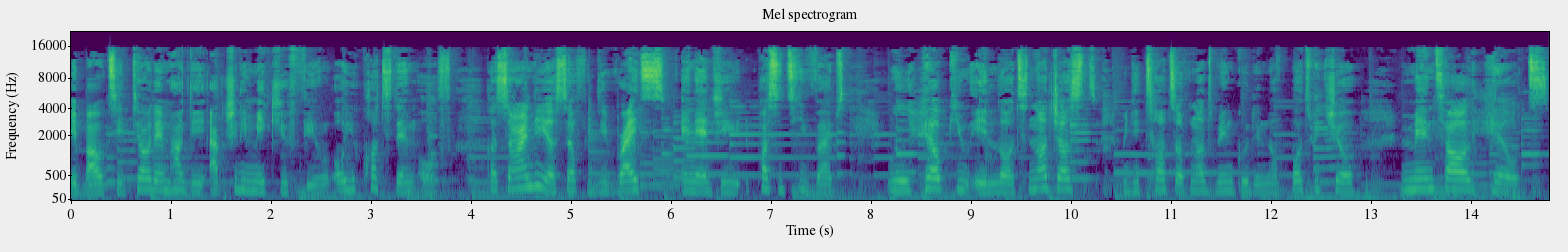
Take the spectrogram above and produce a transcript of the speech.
about it, tell them how they actually make you feel, or you cut them off. Because surrounding yourself with the right energy, positive vibes, will help you a lot. Not just with the thoughts of not being good enough, but with your mental health.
